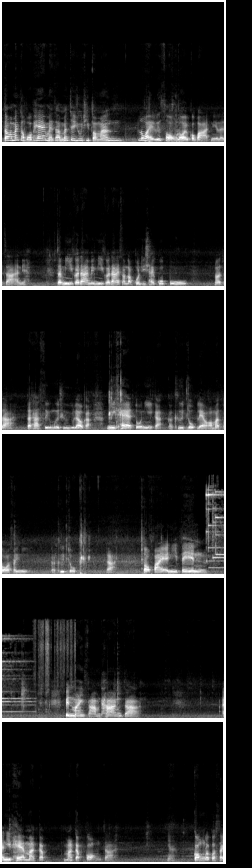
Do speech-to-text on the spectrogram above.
แต่ว่ามันก็บ่แพงแม่จ้ะมันจะอยู่ที่ประมาณร้อยหรือสองร้อยกว่าบาทนี่แหละจ้ะอันเนี่ย จะมีก็ได้ไม่มีก็ได้สำหรับคนที่ใช้โกปูเนาะจ้ะแต่ถ้าซื้อมือถืออยู่แล้วก็มีแค่ตัวนี้ก็ก็คือจบแล้วเอามาต่อใส่นี่ก็คือจบจ้ะต่อไปอันนี้เป็น เป็นไม้สามทางจ้ะ อันนี้แถมมากับมากับกล่องจ้ะเนี่ยกล้องเราก็ใส่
